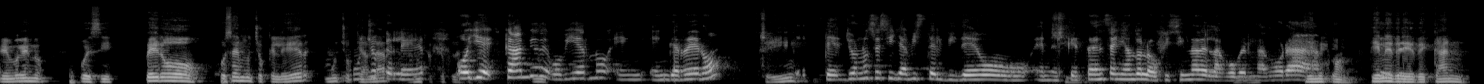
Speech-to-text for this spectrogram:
Y bueno, pues sí pero pues hay mucho que leer, mucho, que hablar. Que leer. Oye, cambio de gobierno en, en Guerrero. Sí. Este, yo no sé si ya viste el video en el que está enseñando la oficina de la gobernadora. Tiene, con, tiene de decán,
